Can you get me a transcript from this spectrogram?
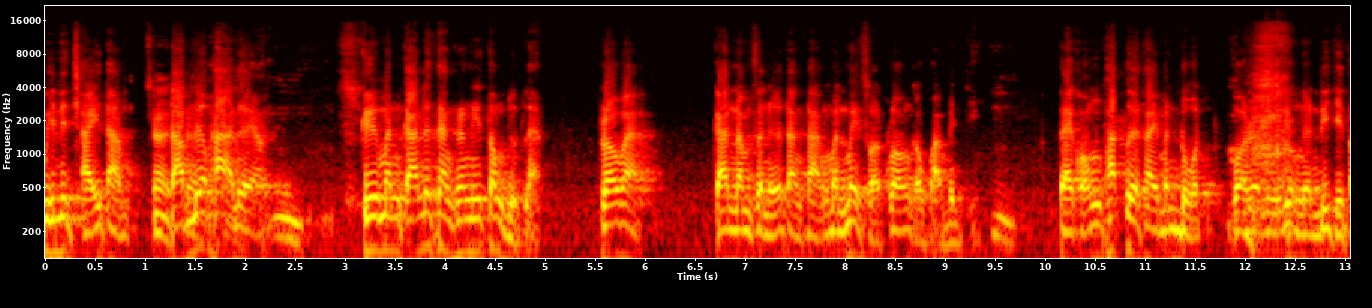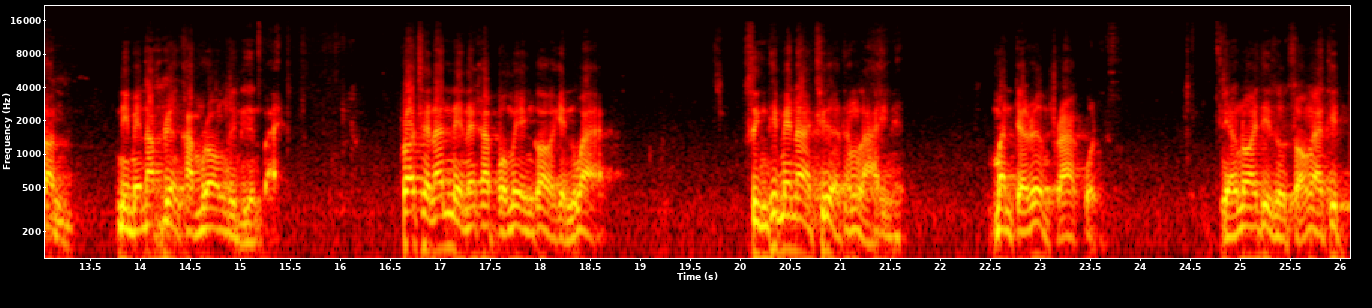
วินิจฉัยตามใช่ตามเนื้อผ้าเลยอะอืมคือมันการเลือกตั้งครั้งนี้ต้องหยุดแล้ว เพราะว่าการนำเสนอต่างๆ มันไม่สอดคล้องกับความเป็นจริงอืม แต่ของพรรคเพื่อไทยมันโดดกรณีเรื่องเงินดิจิตอลนี่ไม่นับเรื่องคำร้องอื่นๆไป เพราะฉะนั้นเนี่ยนะครับ ผมเองก็เห็นว่า สิ่งที่ไม่น่าเชื่อทั้งหลายเนี่ย มันจะเริ่มปรากฏ อย่างน้อยที่สุดสองอาทิตย์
